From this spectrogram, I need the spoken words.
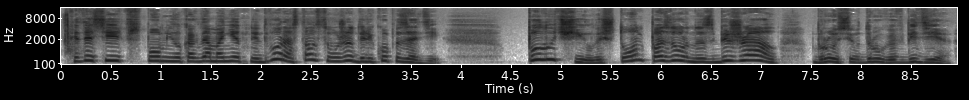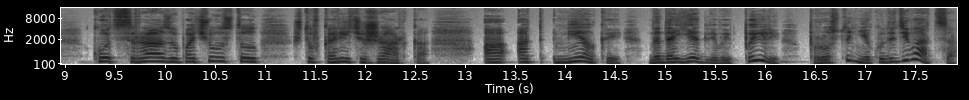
Федосеевич вспомнил, когда монетный двор остался уже далеко позади. Получилось, что он позорно сбежал, бросив друга в беде. Кот сразу почувствовал, что в карете жарко, а от мелкой надоедливой пыли просто некуда деваться.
